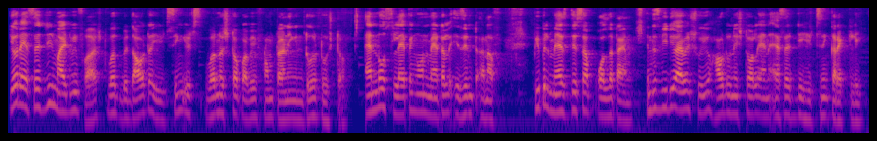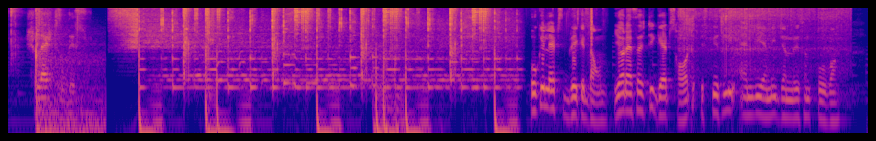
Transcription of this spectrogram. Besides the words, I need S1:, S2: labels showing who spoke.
S1: Your SSD might be fast, but without a heatsink, it's one stop away from turning into a toaster. And no slapping on metal isn't enough. People mess this up all the time. In this video, I will show you how to install an SSD heatsink correctly. So let's do this. Okay, let's break it down. Your SSD gets hot, especially NVMe generation 4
